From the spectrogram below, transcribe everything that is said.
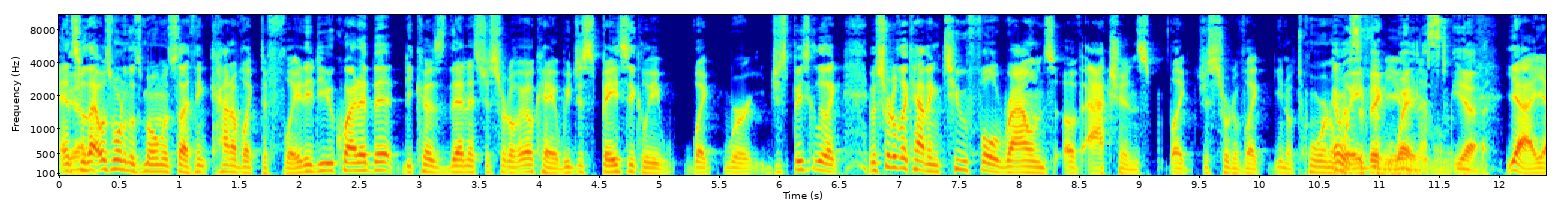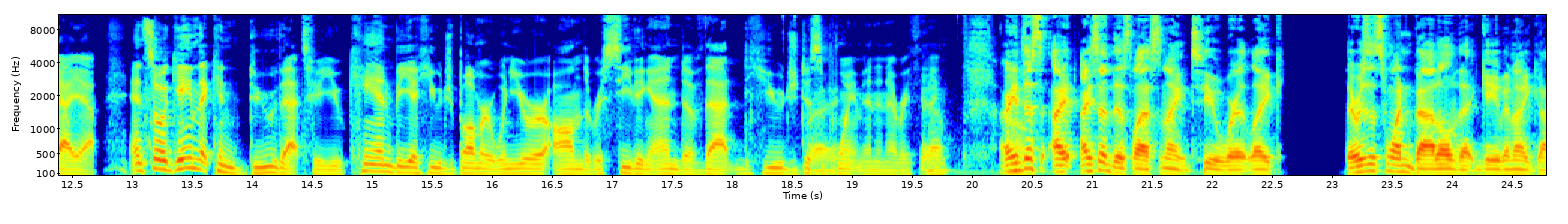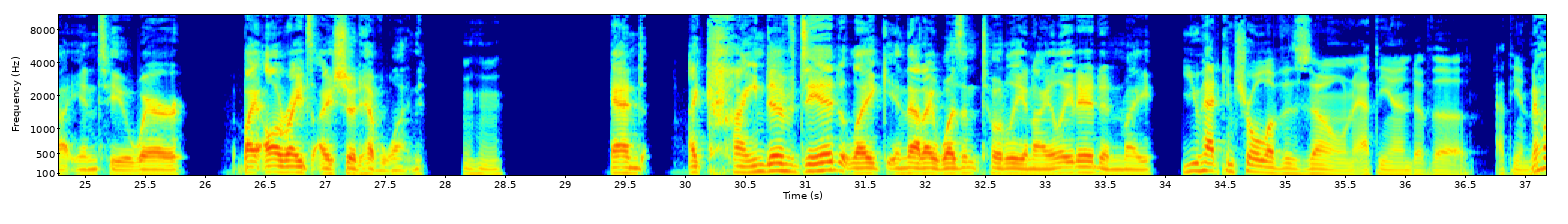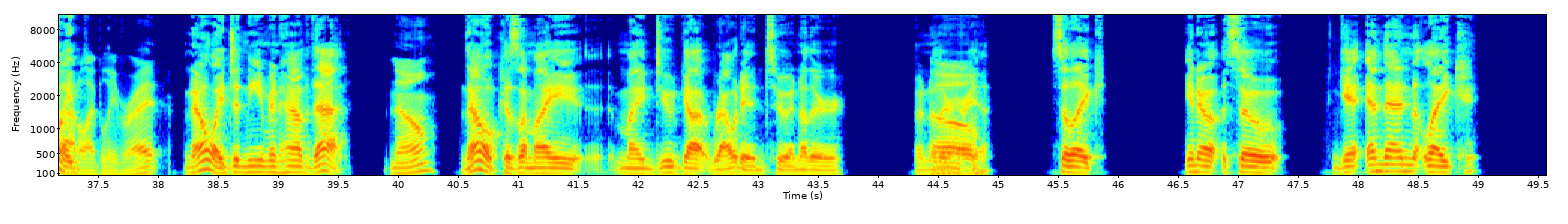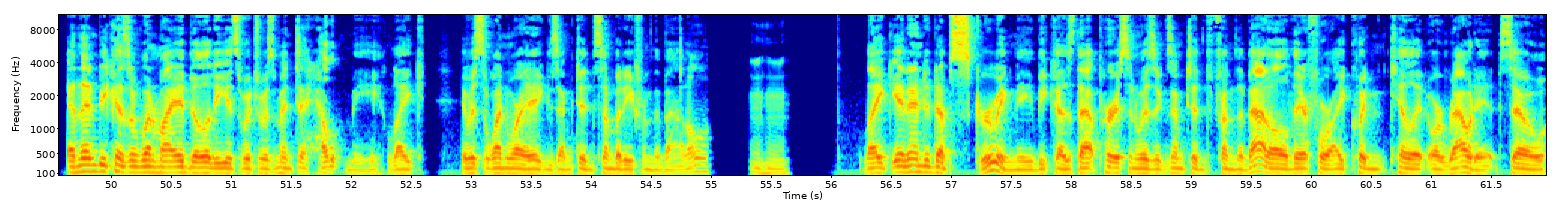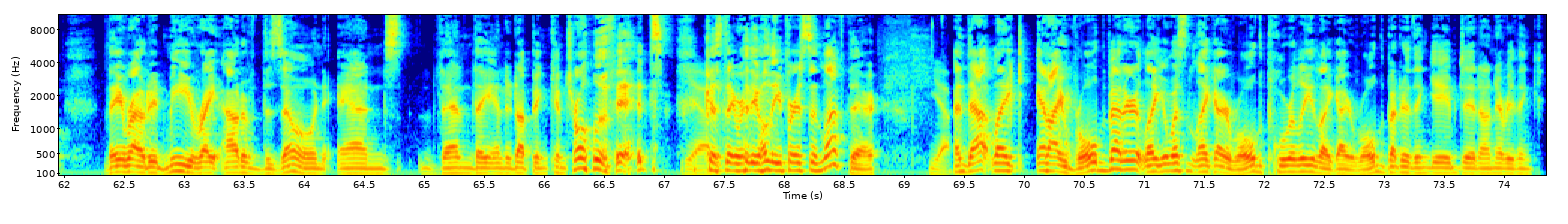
And yeah. so that was one of those moments that I think kind of like deflated you quite a bit because then it's just sort of like, okay, we just basically like we're just basically like it was sort of like having two full rounds of actions, like just sort of like you know torn it away. It was a big waste. Yeah, yeah, yeah, yeah. And so a game that can do that to you can be a huge bummer when you're on the receiving end of that huge disappointment right. and everything. Yeah. I mean, um, this I I said this last night too, where like there was this one battle that Gabe and I got into where by all rights I should have won. Mm-hmm. And I kind of did, like in that I wasn't totally annihilated, and my you had control of the zone at the end of the at the end of no, the battle, I, I believe, right? No, I didn't even have that. No, no, because my my dude got routed to another another oh. area. So like, you know, so yeah, and then like, and then because of one of my abilities, which was meant to help me, like it was the one where I exempted somebody from the battle. Mm-hmm. Like it ended up screwing me because that person was exempted from the battle, therefore I couldn't kill it or route it. So they routed me right out of the zone, and then they ended up in control of it because yeah. they were the only person left there. Yeah, and that like, and I rolled better. Like it wasn't like I rolled poorly. Like I rolled better than Gabe did on everything,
